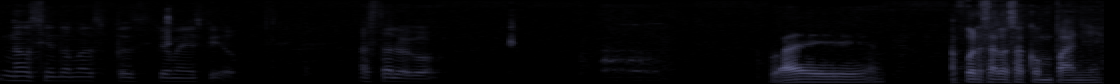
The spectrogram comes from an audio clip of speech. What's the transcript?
no siendo más, pues yo me despido. Hasta luego. Bye. La fuerza los acompañe.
